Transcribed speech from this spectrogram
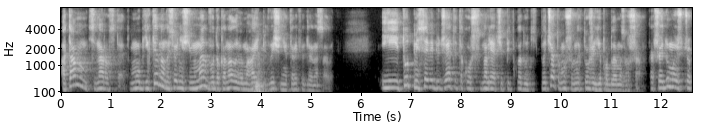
А там ціна росте. Тому об'єктивно на сьогоднішній момент водоканали вимагають підвищення тарифів для населення. І тут місцеві бюджети також навряд чи підкладуть плеча, тому що в них теж є проблеми з грошами. Так що я думаю, що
